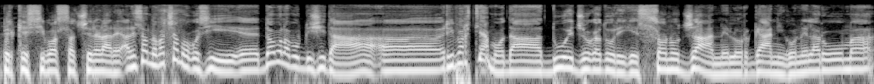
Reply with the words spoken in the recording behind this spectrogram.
perché si possa accelerare. Alessandro, facciamo così: eh, dopo la pubblicità, eh, ripartiamo da due giocatori che sono già nell'organico nella Roma,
